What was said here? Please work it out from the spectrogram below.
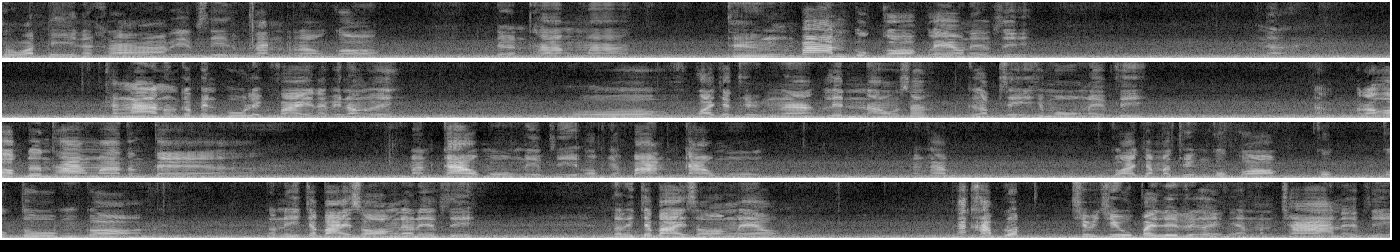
สวัสดีนะครับ FC ทุกท่านเราก็เดินทางมา ถึงบ้านกกอกแล้วนะ FC นะข้างหน้านู้นก็เป็นภูเหล็กไฟนะพี่น้องเอ้ยโอ้กว่าจะถึงนะเล่นเอาซะเกือบสี่ชั่วโมงนะ FC นะเราออกเดินทางมาตั้งแต่ประมาณเก้าโมงนะ FC ออกจากบ้านเก้าโมงนะครับ กว่าจะมาถึงกกอกกกกกตูมก็ ตอนนี้จะบ่ายสองแล้วในเอฟซีตอนนี้จะบ่ายสองแล้ว ถ้าขับรถชิวๆไปเรื่อยๆเนี่ย มันช้าในเอฟซี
